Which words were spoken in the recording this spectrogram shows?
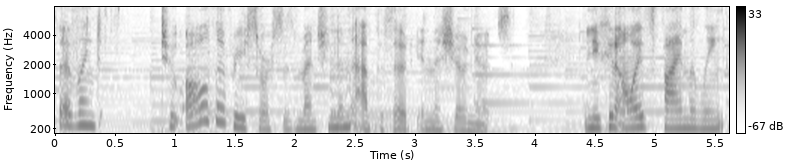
so I've linked to all the resources mentioned in the episode in the show notes. And you can always find the links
